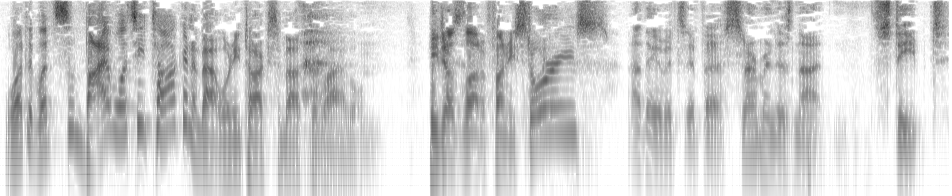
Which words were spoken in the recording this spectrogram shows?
What what's the Bible? What's he talking about when he talks about the Bible? He does a lot of funny stories. I think if it's if a sermon is not steeped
